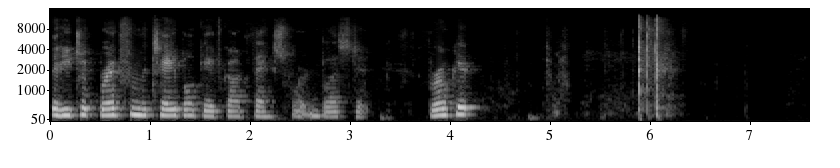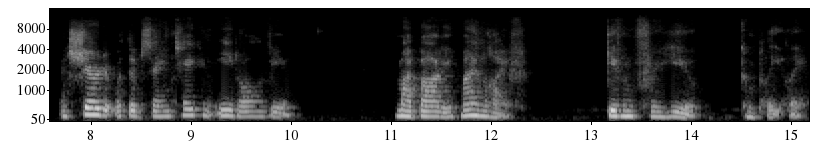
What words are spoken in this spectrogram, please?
That he took bread from the table, gave God thanks for it, and blessed it, broke it, and shared it with them, saying, Take and eat, all of you. My body, my life, given for you completely.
